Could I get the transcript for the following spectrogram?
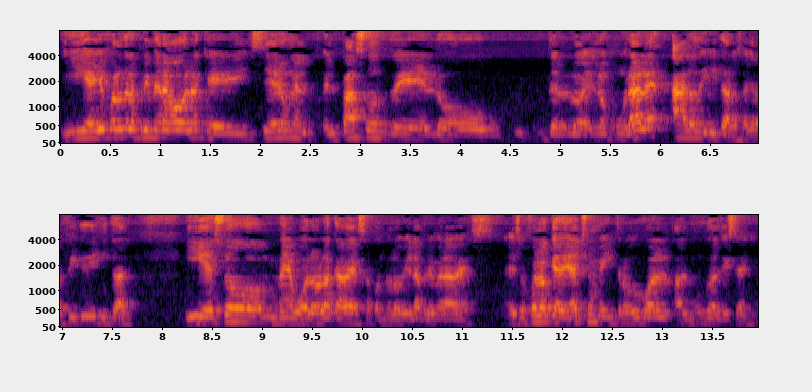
Y ellos fueron de la primera ola que hicieron el, el paso de, lo, de, los murales a lo digital, o sea, graffiti digital. Y eso me voló la cabeza cuando lo vi la primera vez. Eso fue lo que de hecho me introdujo al, al mundo del diseño.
